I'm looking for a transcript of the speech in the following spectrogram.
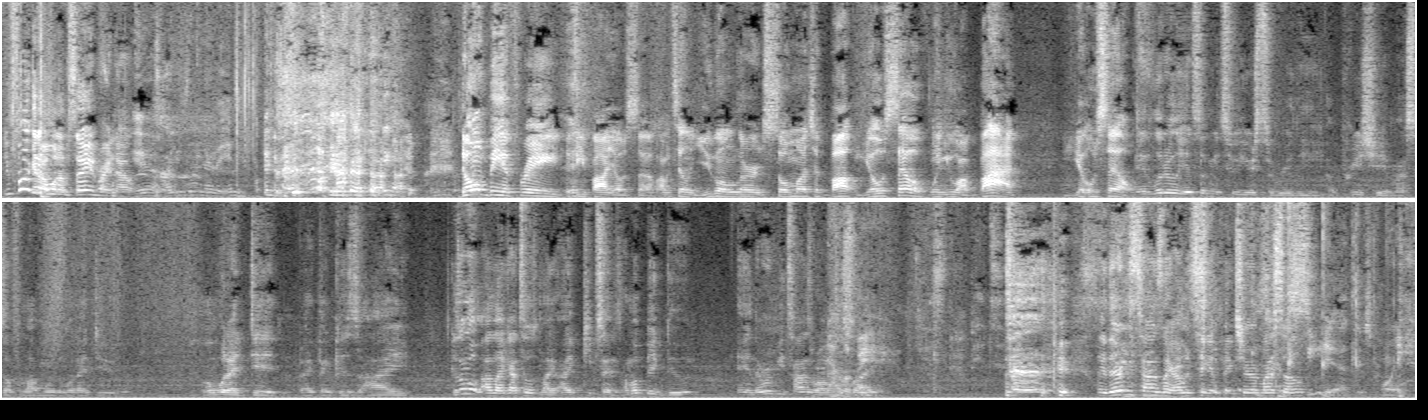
You fucking know what I'm saying right now. Yeah, why you looking at it any fucking Don't be afraid to be by yourself. I'm telling you, you're gonna learn so much about yourself when you are by yourself. It literally it took me two years to really appreciate myself a lot more than what I do, or what I did back then. Because I, because I'm a- I, like I told like I keep saying this. I'm a big dude, and there would be times where I'm just Hella like, like there would be times like I would take a picture of myself. Conceited at this point.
